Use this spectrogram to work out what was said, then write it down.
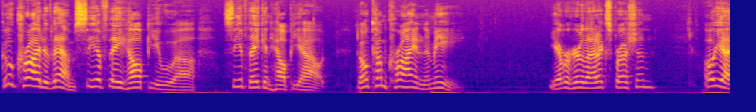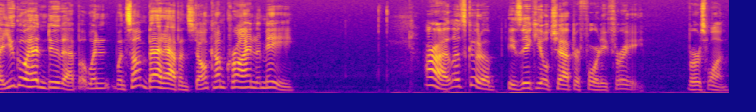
Go cry to them. See if they help you. Uh, see if they can help you out. Don't come crying to me. You ever hear that expression? Oh yeah, you go ahead and do that, but when when something bad happens, don't come crying to me. All right, let's go to Ezekiel chapter 43, verse 1.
